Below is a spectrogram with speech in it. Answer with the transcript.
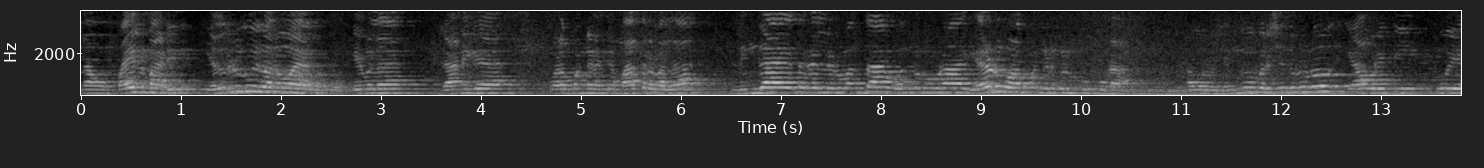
ನಾವು ಫೈಲ್ ಮಾಡಿ ಎಲ್ರಿಗೂ ಇದು ಅನುಭವ ಆಗಬೇಕು. ಕೇವಲ ಗಾಣಿಗ ಒಳಪಂಗಡಕ್ಕೆ ಮಾತ್ರವಲ್ಲ ಲಿಂಗಾಯತರಲ್ಲಿರುವಂಥ ಒಂದು ನೂರ ಎರಡು ಒಳಪಂಗಡಗಳಿಗೂ ಕೂಡ ಅವರು ಹಿಂದೂ ಬರೆಸಿದ್ರು ಯಾವ ರೀತಿ ಟೂ ಎ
